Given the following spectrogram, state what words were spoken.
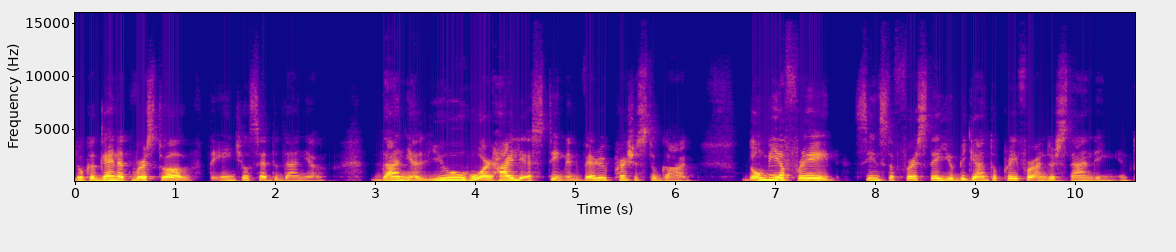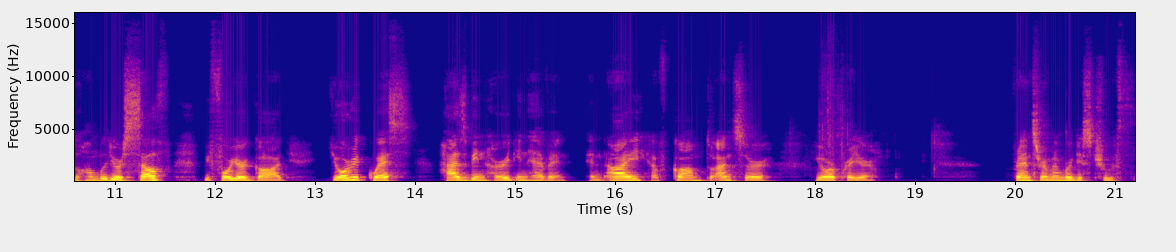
Look again at verse 12. The angel said to Daniel, Daniel, you who are highly esteemed and very precious to God, don't be afraid, since the first day you began to pray for understanding and to humble yourself before your God. Your request has been heard in heaven, and I have come to answer your prayer. Friends, remember this truth.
